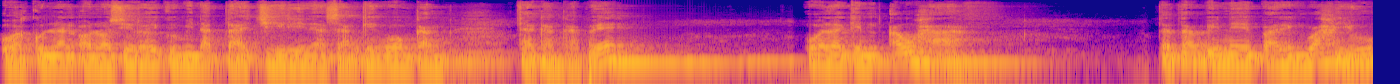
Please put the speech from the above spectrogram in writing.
Wa kunan ono sira iku minat tajirina saking wong kang dagang kabeh. Walakin auha Tetap ini paring wahyu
